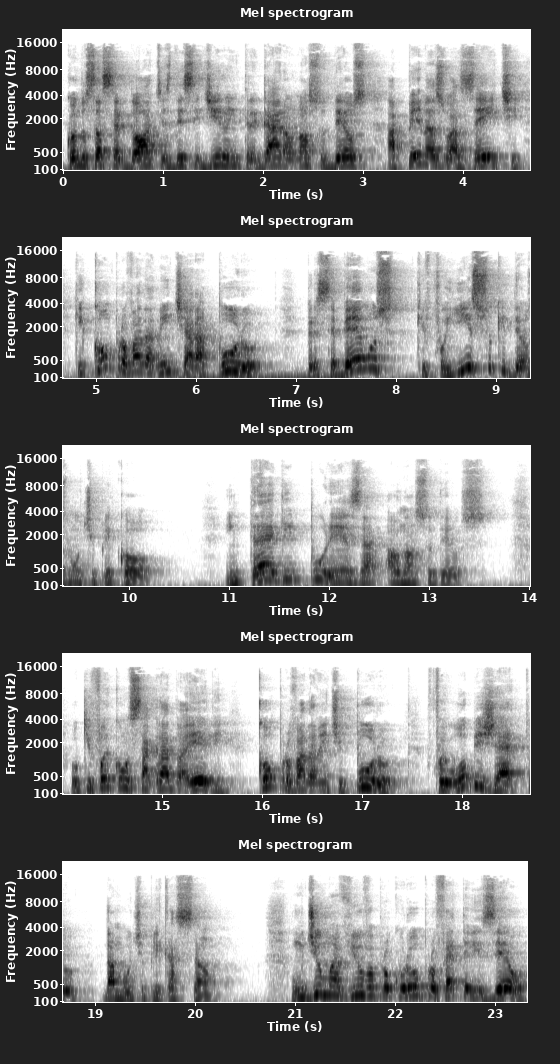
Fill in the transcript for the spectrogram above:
Quando os sacerdotes decidiram entregar ao nosso Deus apenas o azeite, que comprovadamente era puro, percebemos que foi isso que Deus multiplicou. Entregue pureza ao nosso Deus. O que foi consagrado a Ele, comprovadamente puro, foi o objeto da multiplicação. Um dia uma viúva procurou o profeta Eliseu,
